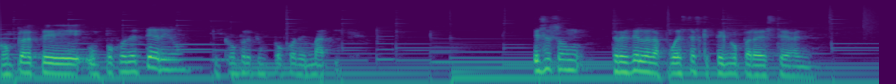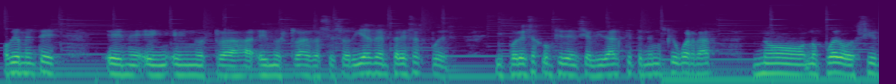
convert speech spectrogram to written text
cómprate un poco de Ethereum y cómprate un poco de Matic. Esas son tres de las apuestas que tengo para este año. Obviamente en, en nuestras asesorías de empresas, pues, y por esa confidencialidad que tenemos que guardar, no, no puedo decir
